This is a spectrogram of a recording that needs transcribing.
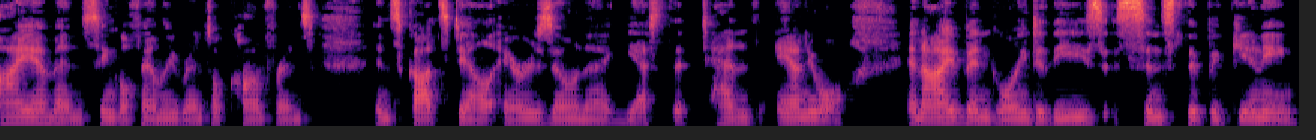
IMN Single Family Rental Conference in Scottsdale, Arizona. Yes, the 10th annual. And I've been going to these since the beginning.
